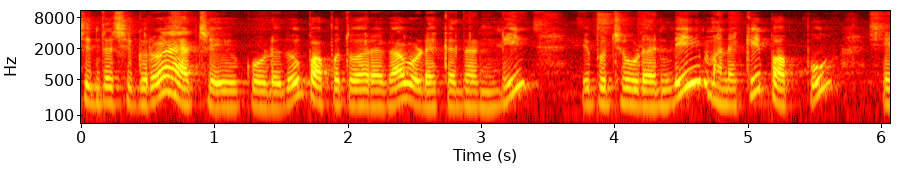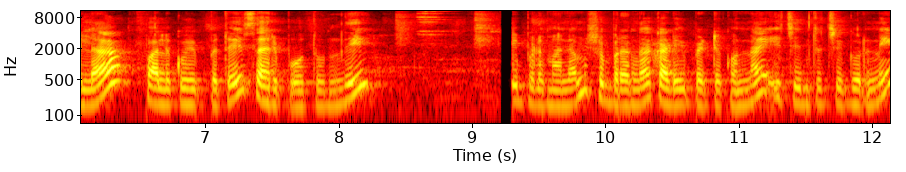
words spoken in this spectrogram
చింత చిగురు యాడ్ చేయకూడదు. పప్పు త్వరగా ఉడకదండి. ఇప్పుడు చూడండి మనకి పప్పు ఇలా పలుకు విప్పితే సరిపోతుంది. ఇప్పుడు మనం శుభ్రంగా కడిగి పెట్టుకున్న ఈ చింత చిగురిని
